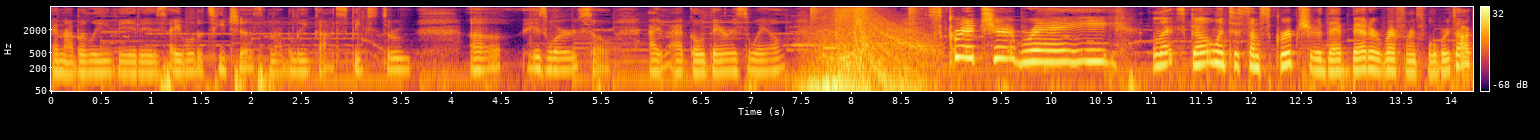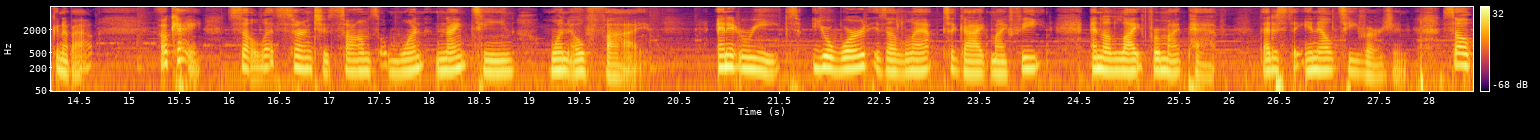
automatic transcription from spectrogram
and I believe it is able to teach us, and I believe God speaks through uh, His Word. So I, I go there as well. Scripture break. Let's go into some scripture that better reference what we're talking about. Okay, so let's turn to Psalms 119, 105. And it reads, Your word is a lamp to guide my feet and a light for my path. That is the NLT version. So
